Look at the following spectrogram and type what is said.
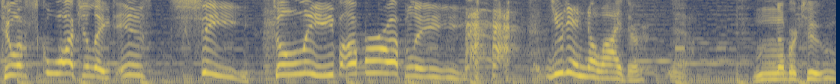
To absquatulate is C. To leave abruptly. You didn't know either. Number two,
